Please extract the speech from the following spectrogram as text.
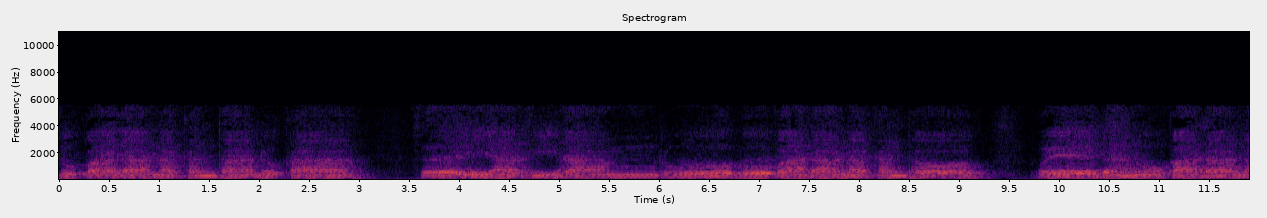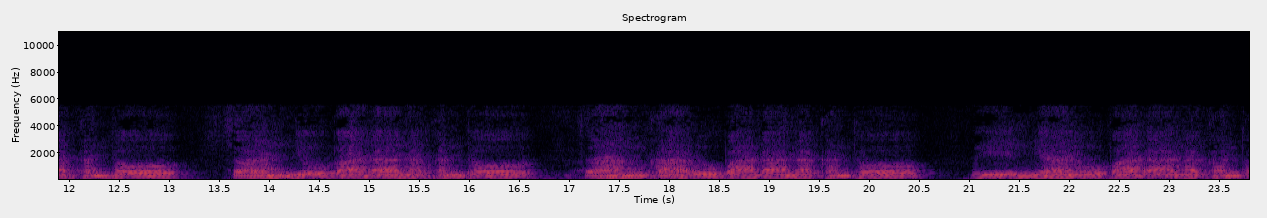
จุปาดานะขันธาดุขาเสยาทิดังรูปุปาดานะขันโท เวดนุปาดานะขันโท สัญญูปาดานะขันโท สังขารูปาดานะขันโท วิญญาณุปาดานะขันโท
